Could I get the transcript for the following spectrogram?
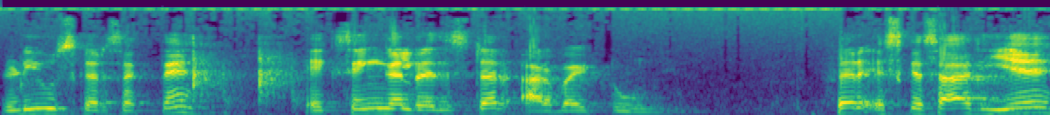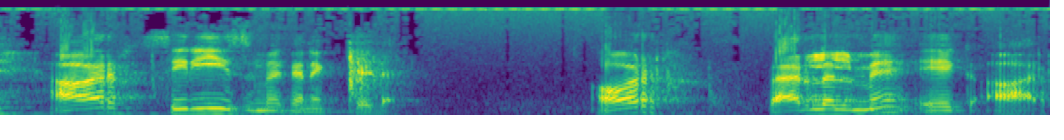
रिड्यूस कर सकते हैं एक single resistor R by two में। फिर इसके साथ ये आर सीरीज़ में कनेक्टेड है और पैरेलल में एक आर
